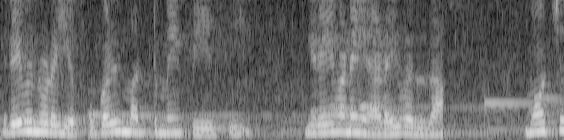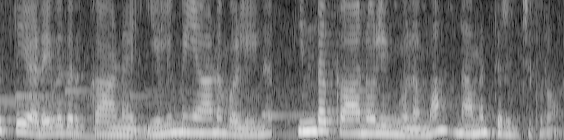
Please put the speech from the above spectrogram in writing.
இறைவனுடைய புகழ் மட்டுமே பேசி இறைவனை அடைவதுதான் மோட்சத்தை அடைவதற்கான எளிமையான வழின்னு இந்த காணொளி மூலமாக நாம் தெரிஞ்சுக்கிறோம்.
